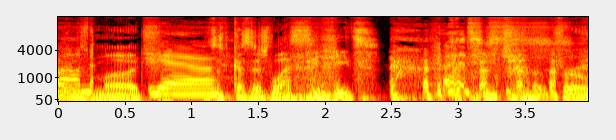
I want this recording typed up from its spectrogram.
well, as n- much. yeah Just because there's less seats. True.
